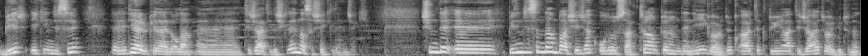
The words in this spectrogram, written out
Bir, ikincisi e, diğer ülkelerle olan e, ticaret ilişkileri nasıl şekillenecek? Şimdi e, birincisinden başlayacak olursak Trump döneminde neyi gördük? Artık Dünya Ticaret Örgütü'nün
